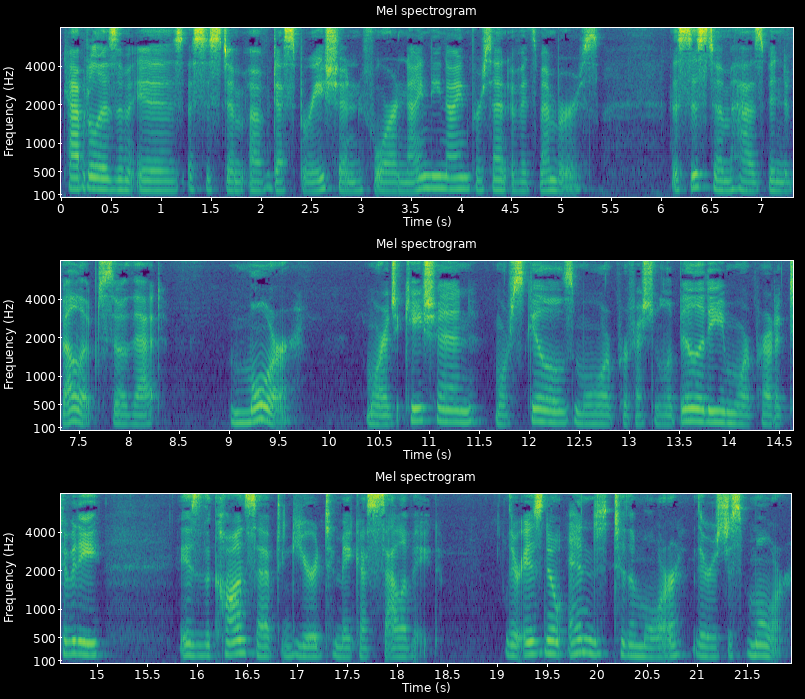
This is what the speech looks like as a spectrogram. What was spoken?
Capitalism is a system of desperation for 99% of its members. The system has been developed so that more more education, more skills, more professional ability, more productivity is the concept geared to make us salivate. There is no end to the more, there is just more.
